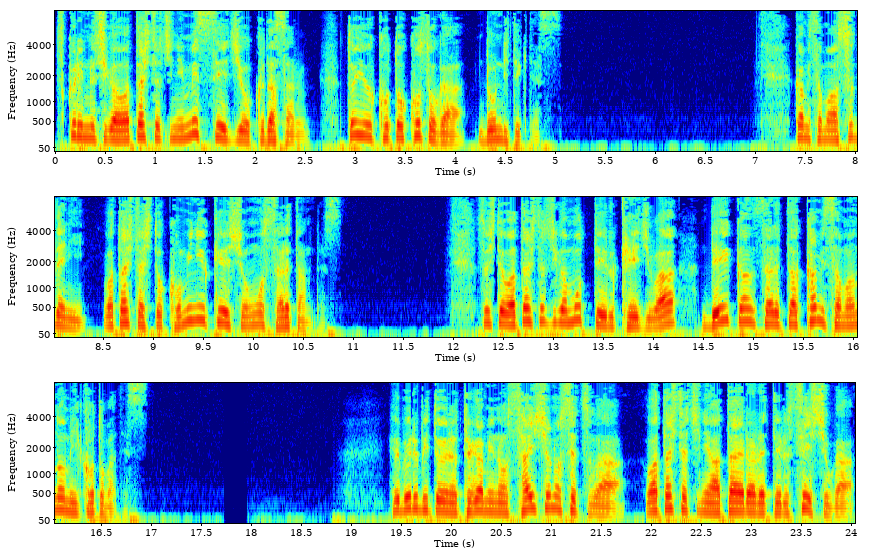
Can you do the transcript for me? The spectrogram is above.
作り主が私たちにメッセージをくださるということこそが論理的です。神様はすでに私たちとコミュニケーションをされたんです。そして私たちが持っている啓示は、霊感された神様の御言葉です。ヘベル人への手紙の最初の説は、私たちに与えられている聖書が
